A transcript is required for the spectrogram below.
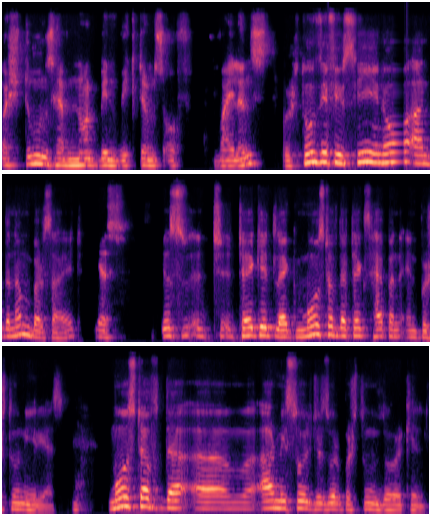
pashtuns have not been victims of violence pashtuns if you see you know on the number side yes just uh, take it like most of the attacks happen in Pashtun areas. Yeah. Most of the um, army soldiers were Pashtuns who were killed.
